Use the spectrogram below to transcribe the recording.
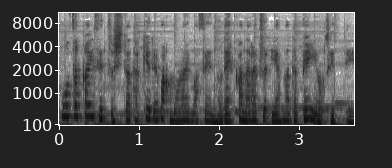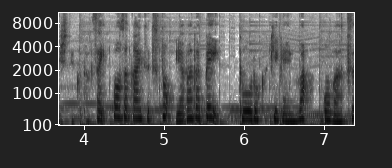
口座開設しただけではもらえませんので必ず山田ペイを設定してください。口座開設と山田ペイ登録期限は5月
